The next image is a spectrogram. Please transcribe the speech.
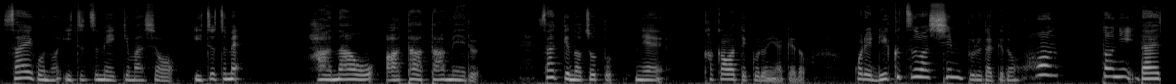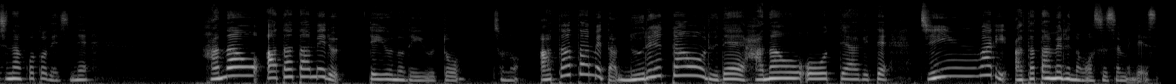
最後の5つ目いきましょう。5つ目。鼻を温める。さっきのちょっとね関わってくるんやけどこれ理屈はシンプルだけど本当に大事なことですね。鼻を温めるっていうので言うとその温めた濡れタオルで鼻を覆ってあげてじんわり温めるのもおすすめです。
